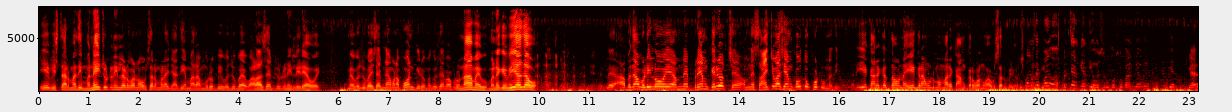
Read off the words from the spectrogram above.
એ વિસ્તારમાંથી મને ચૂંટણી લડવાનો અવસર મળે. જ્યાંથી અમારા મુરબ્બી વજુભાઈ વાળા સાહેબ ચૂંટણી લડ્યા હોય મેં વજુભાઈ સાહેબને હમણાં ફોન કર્યો. મેં કહ્યું સાહેબ આપણું નામ આવ્યું. મને કે વિયા જાઓ. એટલે આ બધા વડીલોએ અમને પ્રેમ કર્યો જ છે. અમને સાંચવા છે એમ કહું તો ખોટું નથી. અને એ કાર્યકર્તાઓના એ ગ્રાઉન્ડમાં મારે કામ કરવાનો અવસર મળ્યો છે. રૂપાલા સાહેબ, પ્રચાર ક્યારથી હવે શરૂ કરશો? કારણ કે હવે જે ક્યારે?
